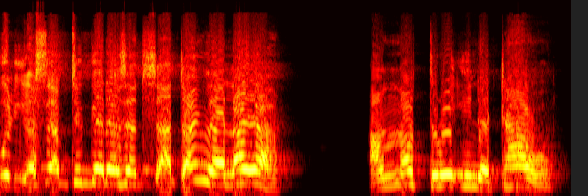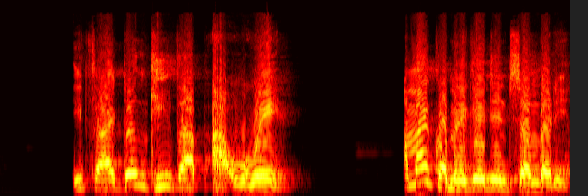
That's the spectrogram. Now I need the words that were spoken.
pull yourself together said, Satan, you're a liar. I'm not throwing in the towel. If I don't give up, I will win. Am I communicating to somebody?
